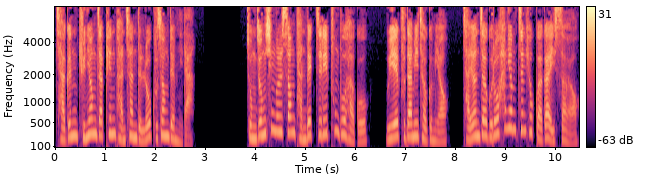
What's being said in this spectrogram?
작은 균형 잡힌 반찬들로 구성됩니다. 종종 식물성 단백질이 풍부하고 위에 부담이 적으며 자연적으로 항염증 효과가 있어요.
